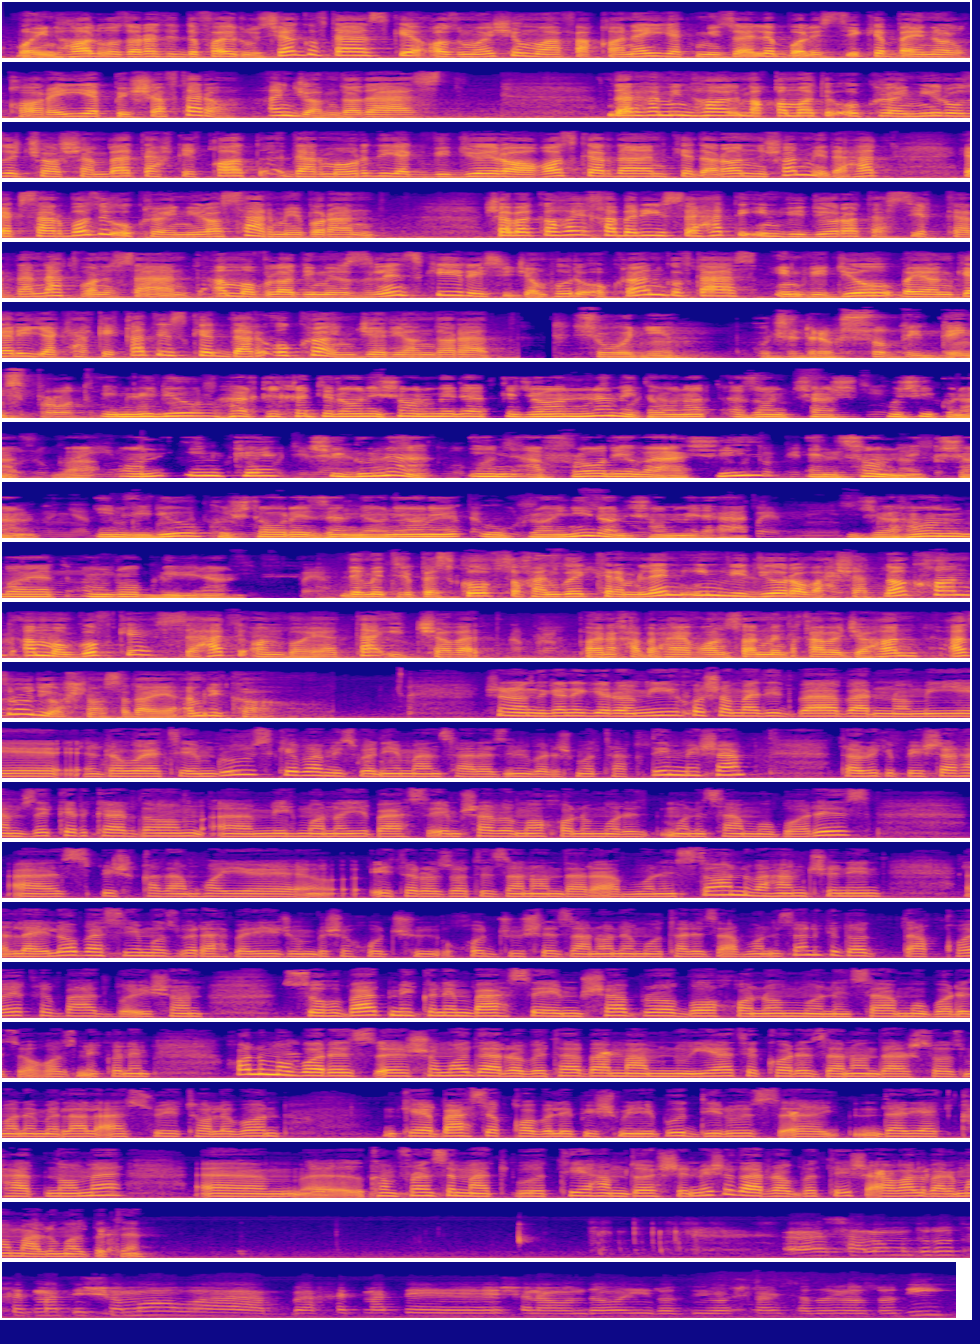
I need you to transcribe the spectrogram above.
با این حال وزارت دفاع روسیه گفته است که آزمایش موفقانه یک میزایل بالستیک بین القاره پیشرفته را انجام داده است. در همین حال مقامات اوکراینی روز چهارشنبه تحقیقات در مورد یک ویدیوی را آغاز کردند که در آن نشان می‌دهد یک سرباز اوکراینی را سر می‌برند. شبکه های خبری صحت این ویدیو را تصدیق کردن نتوانستند اما ولادیمیر زلنسکی رئیس جمهور اوکراین گفته است این ویدیو بیانگر یک حقیقت است که در اوکراین جریان دارد. این ویدیو حقیقت را نشان می‌دهد که جهان نمی‌تواند از آن چشم پوشی کند و آن اینکه چگونه این افراد وحشی انسان می‌کشند. این ویدیو کشتار زندانیان اوکراینی را نشان می‌دهد. جهان باید آن را ببینند. دمیتری پسکوف سخنگوی کرملین این ویدیو را وحشتناک خواند اما گفت که صحت آن باید تایید شود. پایان خبرهای افغانستان منطقه و جهان از رادیو آشنا صدای امریکا. شنوندگان گرامی خوش آمدید به برنامه روایت امروز که به میزبانی من سرازمی برای شما تقدیم میشه. طوری که پیشتر هم ذکر کردم میهمانای بحث امشب ما خانم مونسه مبارز از پیش قدم های اعتراضات زنان در افغانستان و همچنین لیلا بسیم عضو رهبری جنبش خودجوش زنان معترض افغانستان که داد دقایق بعد با ایشان صحبت می‌کنیم. بحث امشب را با خانم مونسه مبارز آغاز می‌کنیم. خانم مبارز شما در رابطه به ممنوعیت کار زنان در سازمان ملل از سوی طالبان که بحث قابل پیش بینی بود. دیروز در یک قطنامه کنفرانس مطبوعاتی هم داشتین میشه در رابطهش اول برای ما معلومات بتن سلام و درود خدمت شما و به خدمت شنونده های رادیو آشنای صدای آزادی.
